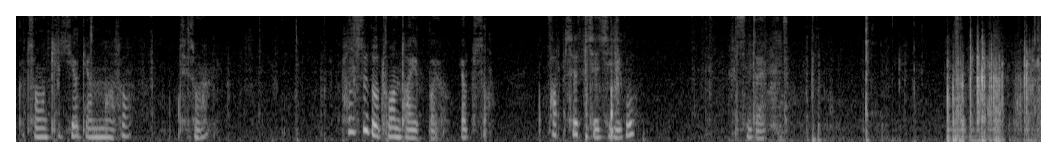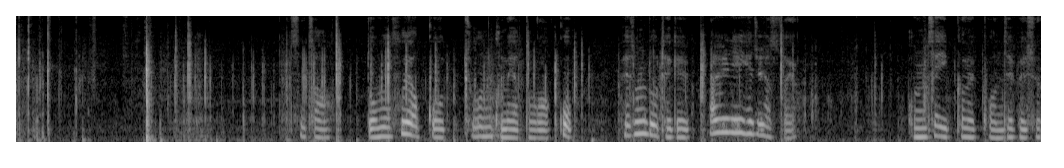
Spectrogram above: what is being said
그 정확히 기억이 안 나서. 죄송합니다. 판스도 도안 다 예뻐요. 엽서. 팝셋 재질이고 진짜 예쁘죠. 진짜 너무 후회 없고 좋은 구매였던 것 같고 배송도 되게 빨리 해주셨어요. 언제 입금했고 언제 배송,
